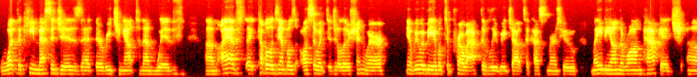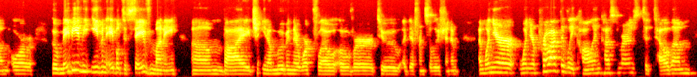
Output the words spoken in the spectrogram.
what the key messages that they're reaching out to them with. Um, i have a couple examples also at digitalocean where you know we would be able to proactively reach out to customers who may be on the wrong package um, or who may be even able to save money um, by you know moving their workflow over to a different solution. And and when you're when you're proactively calling customers to tell them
